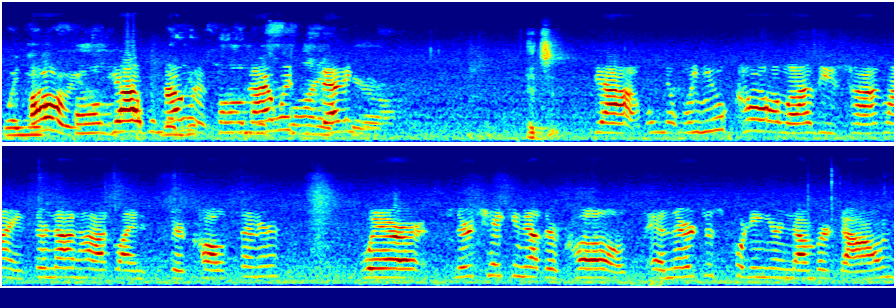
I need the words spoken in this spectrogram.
When you Oh, call, yeah, when I when you was- call when I was line, setting- Carol, It's Yeah, when, when you call a lot of these hotlines, they're not hotlines, they're call centers where they're taking other calls and they're just putting your number down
